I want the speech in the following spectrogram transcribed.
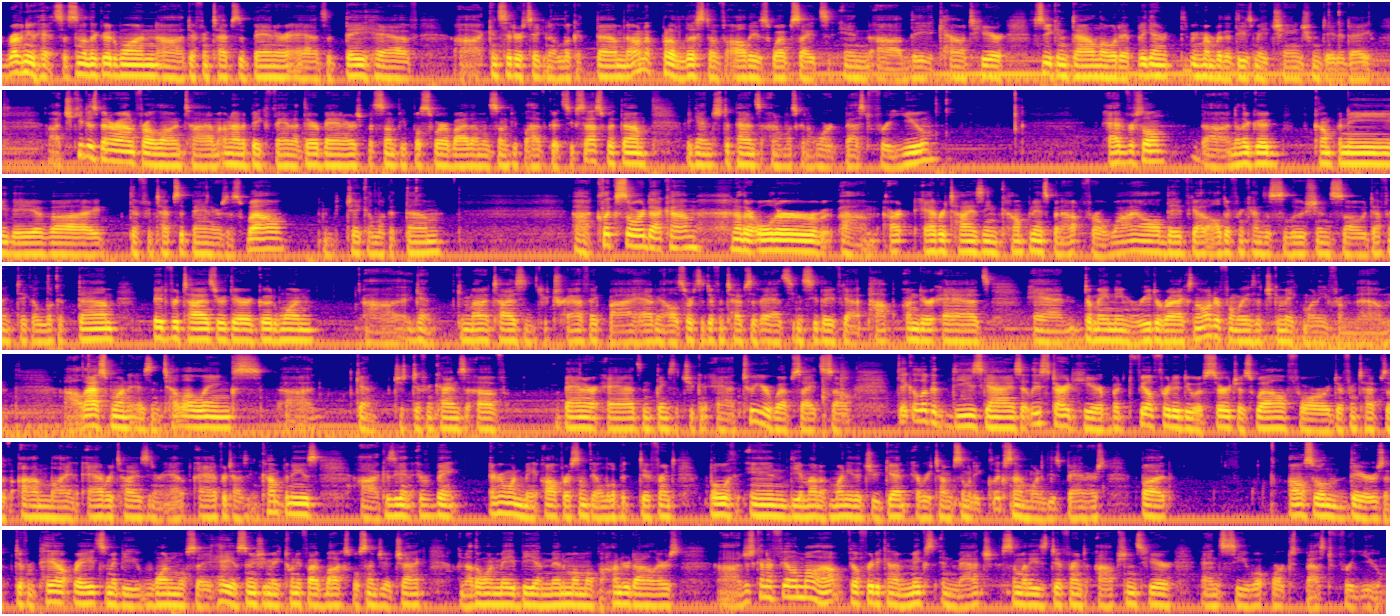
RevenueHits, that's another good one. Uh, different types of banner ads that they have uh, consider taking a look at them. Now I'm going to put a list of all these websites in uh, the account here so you can download it. But again, remember that these may change from day to day. Uh, Chitika's been around for a long time. I'm not a big fan of their banners, but some people swear by them and some people have good success with them. Again, it just depends on what's going to work best for you. Adversal, uh, another good company. They have uh, different types of banners as well. Maybe take a look at them. Uh, Clicksor.com, another older um, art advertising company. It's been out for a while. They've got all different kinds of solutions, so definitely take a look at them. Bidvertiser, they're a good one. Uh, again, can monetize your traffic by having all sorts of different types of ads. You can see they've got pop under ads and domain name redirects and all different ways that you can make money from them. Uh, last one is IntelliLinks. Uh, again, just different kinds of banner ads and things that you can add to your website. So take a look at these guys, at least start here, but feel free to do a search as well for different types of online advertising or ad advertising companies. Because uh, again, everybody, everyone may offer something a little bit different, both in the amount of money that you get every time somebody clicks on one of these banners, but also there's a different payout rate. So maybe one will say hey as soon as you make 25 bucks we'll send you a check. Another one may be a minimum of $100 uh, just kind of feel them all out. Feel free to kind of mix and match some of these different options here and see what works best for you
